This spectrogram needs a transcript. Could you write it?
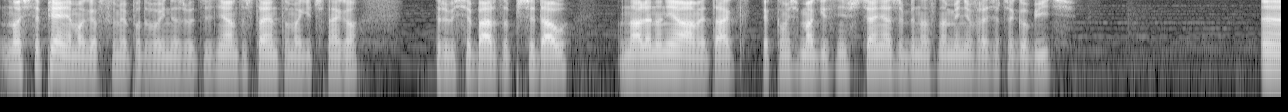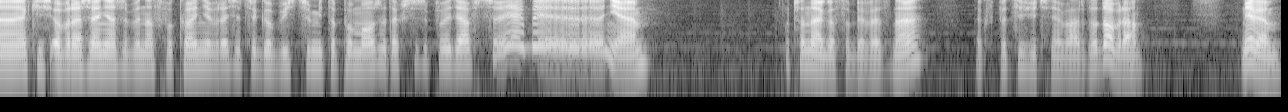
no ślepienie mogę w sumie podwójnie rzucić. Nie mam też talentu magicznego, który by się bardzo przydał. No ale no nie mamy, tak? Jakąś magię zniszczenia, żeby na znamieniu w razie czego bić. E, jakieś obrażenia, żeby na spokojnie w razie czego bić, czy mi to pomoże? Tak szczerze powiedziawszy, jakby nie. Uczonego sobie wezmę. Tak specyficznie bardzo. Dobra. Nie wiem,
